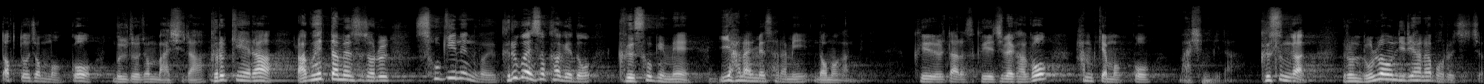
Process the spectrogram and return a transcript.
떡도 좀 먹고 물도 좀 마시라 그렇게 해라라고 했다면서 저를 속이는 거예요. 그리고 해석하게도 그 속임에 이 하나님의 사람이 넘어갑니다. 그 일을 따라서 그의 집에 가고 함께 먹고 마십니다. 그 순간 여러분 놀라운 일이 하나 벌어지죠.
